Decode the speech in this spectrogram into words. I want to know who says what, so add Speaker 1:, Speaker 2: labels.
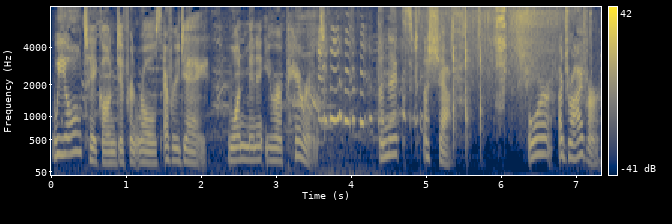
Speaker 1: We all take on different roles every day. One minute you're a parent, the next, a chef, or a driver.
